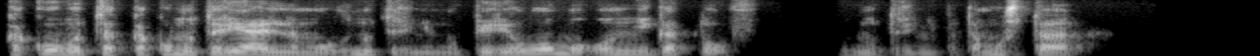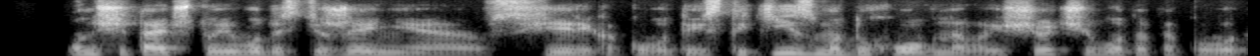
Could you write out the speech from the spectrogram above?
какого-то, какому-то реальному внутреннему перелому он не готов внутренне, потому что он считает, что его достижения в сфере какого-то эстетизма духовного, еще чего-то такого,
